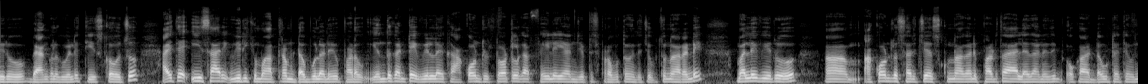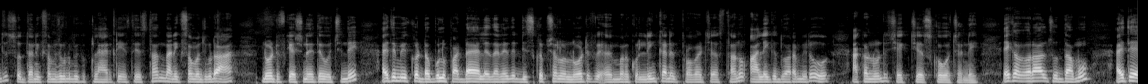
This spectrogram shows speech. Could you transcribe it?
మీరు బ్యాంకులకు వెళ్ళి తీసుకోవచ్చు. అయితే ఈసారి వీరికి మాత్రం డబ్బులు అనేవి పడవు. ఎందుకంటే వీళ్ళ యొక్క అకౌంట్లు టోటల్గా ఫెయిల్ అయ్యాయని చెప్పేసి ప్రభుత్వం అయితే చెబుతున్నారండి. మళ్ళీ వీరు అకౌంట్లు సరి చేసుకున్నా కానీ పడతాయా లేదా అనేది ఒక డౌట్ అయితే ఉంది. సో దానికి సంబంధించి కూడా మీకు క్లారిటీ అయితే ఇస్తాను. దానికి సంబంధించి కూడా నోటిఫికేషన్ అయితే వచ్చింది. అయితే మీకు డబ్బులు పడ్డాయా లేదా అనేది డిస్క్రిప్షన్లో నోటిఫి మనకు లింక్ అనేది ప్రొవైడ్ చేస్తాను. ఆ లింక్ ద్వారా మీరు అక్కడ నుండి చెక్ చేసుకోవచ్చండి. ఇక వివరాలు చూద్దాము. అయితే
